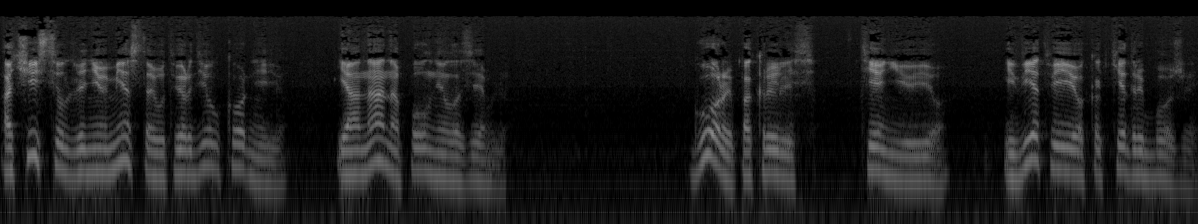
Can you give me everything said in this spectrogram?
очистил для нее место и утвердил корни ее, и она наполнила землю. Горы покрылись тенью ее, и ветви ее, как кедры Божии.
